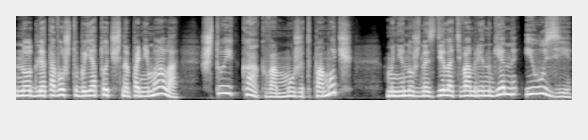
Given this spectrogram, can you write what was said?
Но для того, чтобы я точно понимала, что и как вам может помочь, мне нужно сделать вам рентген и УЗИ,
